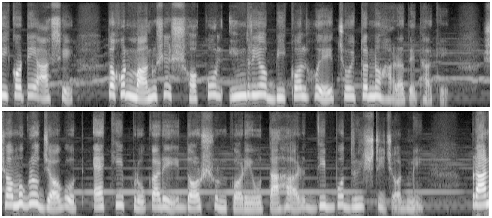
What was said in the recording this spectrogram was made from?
নিকটে আসে, তখন মানুষের সকল ইন্দ্রিয় বিকল হয়ে চৈতন্য হারাতে থাকে। সমগ্র জগৎ একই প্রকারে দর্শন করে ও তাহার দিব্য দৃষ্টি জন্মে। প্রাণ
